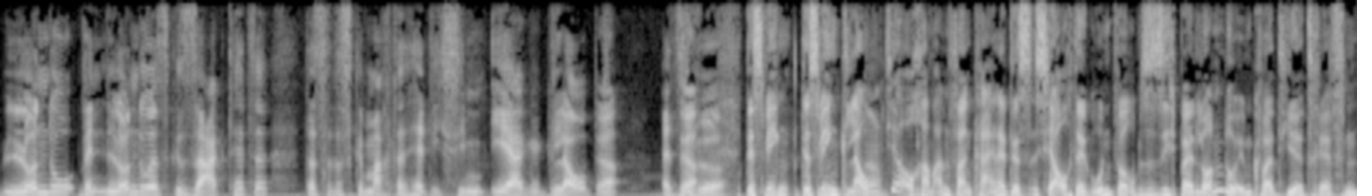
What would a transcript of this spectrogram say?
Londo, wenn Londo es gesagt hätte, dass er das gemacht hat, hätte ich es ihm eher geglaubt. Ja als ja. wir. Deswegen, deswegen glaubt ja. ja auch am Anfang keiner. Das ist ja auch der Grund, warum sie sich bei Londo im Quartier treffen,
